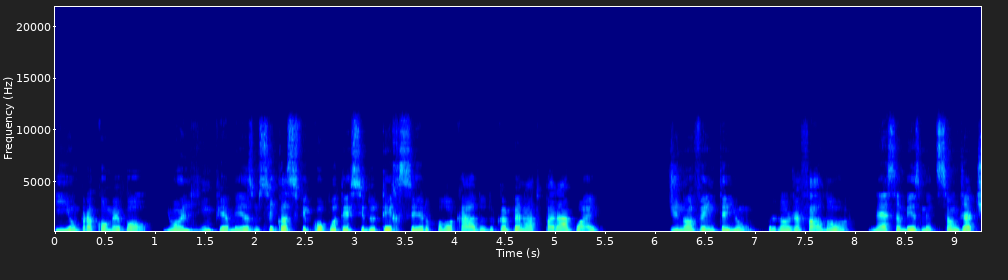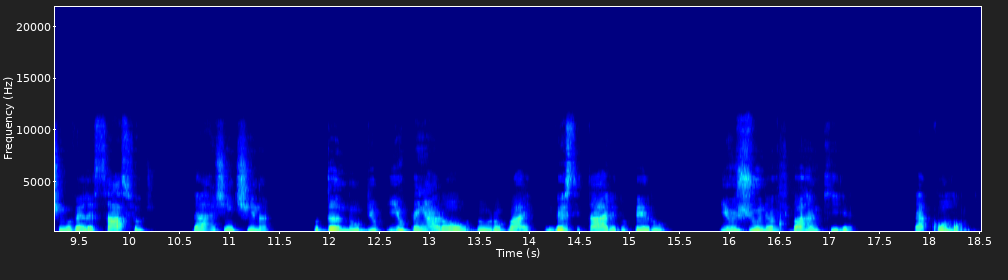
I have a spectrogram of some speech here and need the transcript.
iam para a Comebol. E o Olímpia mesmo se classificou por ter sido o terceiro colocado do Campeonato Paraguaio de 91. O Brunão já falou, nessa mesma edição já tinha o Vélez Sarsfield, da Argentina, o Danúbio e o Penharol, do Uruguai, Universitário do Peru, e o Júnior de Barranquilha, da Colômbia.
